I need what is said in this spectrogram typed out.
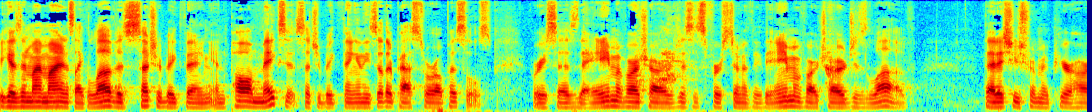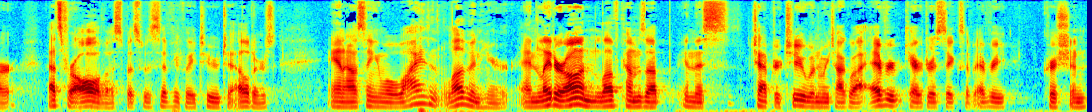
because in my mind it's like love is such a big thing and paul makes it such a big thing in these other pastoral epistles where he says the aim of our charge this is first timothy the aim of our charge is love that issues from a pure heart. That's for all of us but specifically too to elders. And i was thinking well why isn't love in here? And later on love comes up in this chapter 2 when we talk about every characteristics of every christian.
